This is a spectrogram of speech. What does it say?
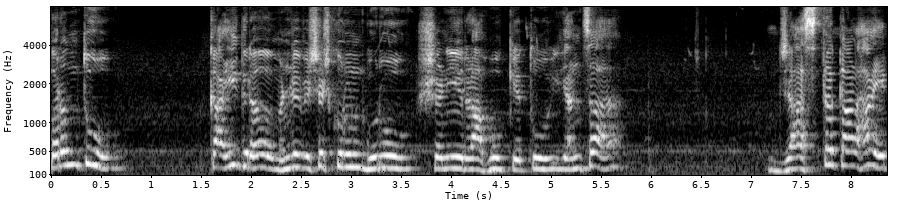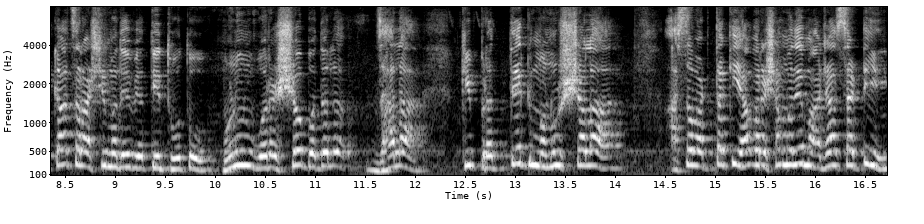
परंतु काही ग्रह म्हणजे विशेष करून गुरु शनी राहू केतू यांचा जास्त काळ हा एकाच राशीमध्ये व्यतीत होतो. म्हणून वर्ष बदल झाला की प्रत्येक मनुष्याला असं वाटतं की ह्या वर्षामध्ये माझ्यासाठी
